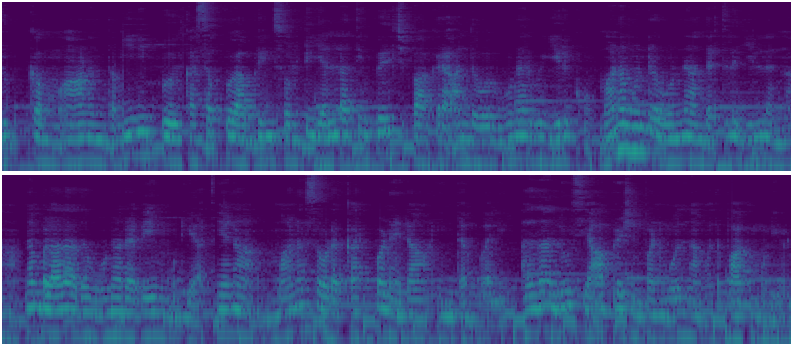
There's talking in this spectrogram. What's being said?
துக்கம் ஆனந்தம் இனிப்பு கசப்பு அப்படின்னு சொல்லிட்டு எல்லாத்தையும் பிரிச்சு பார்க்குற அந்த ஒரு உணர்வு இருக்கும். மனம்ன்ற ஒன்று அந்த இடத்துல இல்லைன்னா நம்மளால அதை உணரவே முடியாது. ஏன்னா மனசோட கற்பனை தான் இந்த வலி. அதுதான் லூசி ஆப்ரேஷன் பண்ணும்போது நாம் அதை பார்க்க முடியும்.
